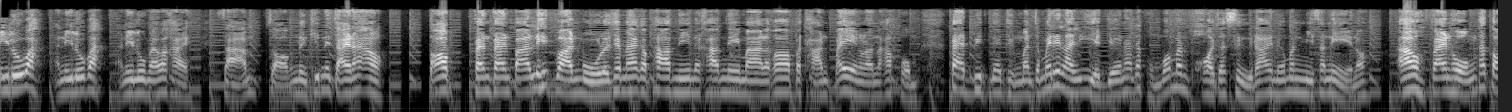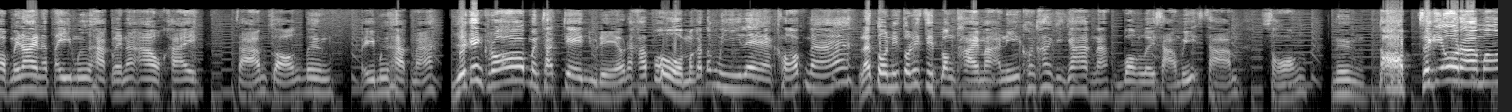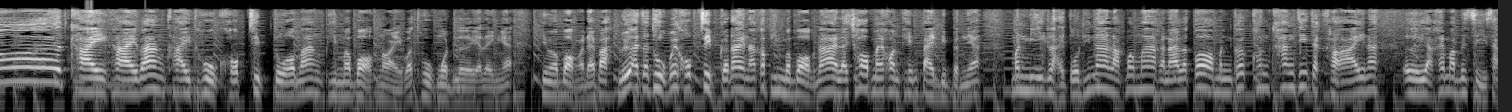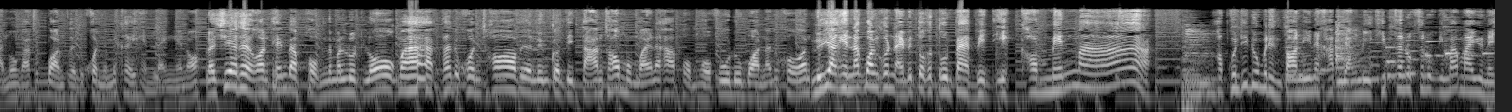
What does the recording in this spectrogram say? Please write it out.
นี้รู้ป่ะ อันนี้รู้ป่ะ อันนี้รู้ไหมว่าใครสามสองหนึ่งคิดในใจนะ เอาตอบแฟนๆ ปารีสหวานหมูเลยใช่ไหมกับภาพนี้นะครับ เนยมาแล้วก็ประธานเป้งแล้วนะครับผม8บิตเนี่ยถึงมันจะไม่ได้รายละเอียดเยอะนะ แต่ผมว่ามันพอจะสื่อได้เนื้อมันมีเสน่ห์เนาะ เอาแฟนหงถ้าตอบไม่ได้นะตีมือหักเลยนะ เอาใคร 3 2ตึงตีมือหักนะเยอะเก้นครอปมันชัดเจนอยู่แล้วนะครับผมมันก็ต้องมีแหละครอปนะ และตัวนี้ตัวที่ 10 ลองทายมาอันนี้ค่อนข้างจะยากนะ บอกเลย 3 วิ 3 2 1 ตอบเซกิโอรามอสใครใครบ้างใครถูกครบ 10 ตัวบ้างพิมพ์มาบอกหน่อยว่าถูกหมดเลยอะไรเงี้ยพิมพ์มาบอกกันได้ปะหรืออาจจะถูกไม่ครบ 10 ก็ได้นะก็พิมพ์มาบอกได้และชอบไหมคอนเทนต์8บิตแบบเนี้ยมันมีอีกหลายตัวที่น่ารักมากๆนะแล้วก็มันก็ค่อนข้างที่จะคล้ายนะเอออยากให้มาเป็นสีสันวงการฟุตบอลเผื่อทุกคนยังไม่เคยเห็นอะไรเงี้ยเนาะแล้วเชื่อเถอะคอนเทนต์แบบผมเนี่ยมันหลุดโลกมาก ถ้าทุกคนชอบอย่าลืมกดติดตามช่องผมไว้นะครับผมหัวฟูดูบอลนะทุกคน หรืออยากเห็นนักบอลคนไหนเป็นตัวการ์ตูน8บิตอีกคอมเมนต์มา ขอบคุณที่ดูมาถึงตอนนี้นะครับยังมีคลิปสนุกๆอีกมากมายอยู่ในช่อง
